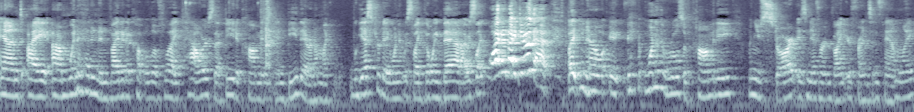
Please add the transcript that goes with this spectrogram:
and I um, went ahead and invited a couple of like powers that be to come and, and be there. And I'm like yesterday when it was like going bad I was like why did I do that? But you know it, it- one of the rules of comedy when you start is never invite your friends and family.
